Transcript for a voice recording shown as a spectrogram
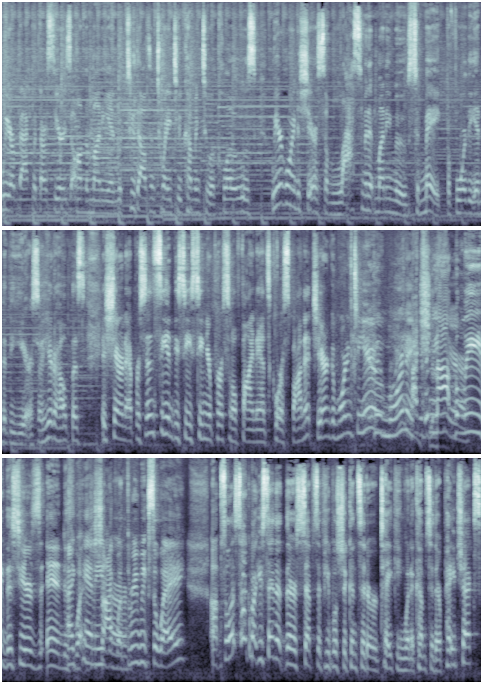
We are back with our series on the money, and with 2022 coming to a close, we are going to share some last minute money moves to make before the end of the year. So, here to help us is Sharon Epperson, CNBC senior personal finance correspondent. Sharon, good morning to you. Good morning. I cannot believe this year's end is I what, can't shy what, three weeks away. Um, so, let's talk about you say that there are steps that people should consider taking when it comes to their paychecks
